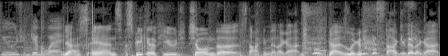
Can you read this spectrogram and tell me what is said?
huge giveaway. Yes, and speaking of huge, show them the stocking that I got. Guys, look at this stocking that I got.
